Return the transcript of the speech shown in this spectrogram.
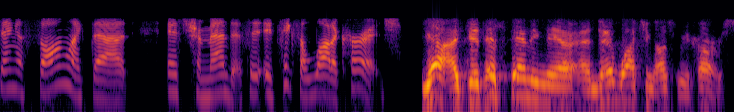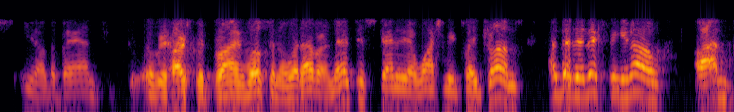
sing a song like that is tremendous. It, it takes a lot of courage. Yeah, I did. They're standing there and they're watching us rehearse. You know, the band uh, rehearsed with Brian Wilson or whatever, and they're just standing there watching me play drums. And then the next thing you know, I'm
